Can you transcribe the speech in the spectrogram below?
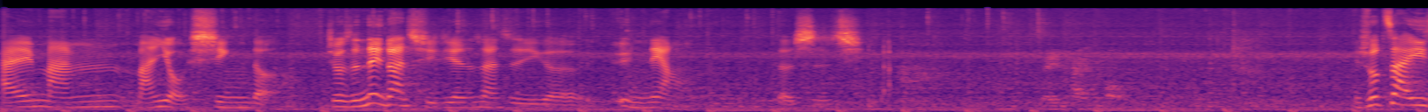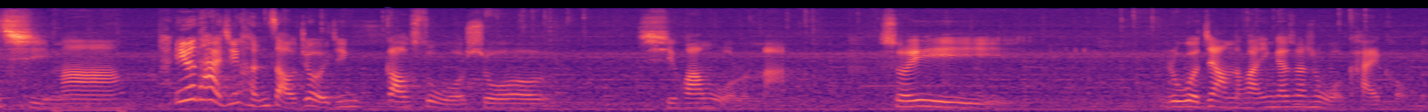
还蛮蛮有心的，就是那段期间算是一个酝酿的时期吧。谁开口？你说在一起吗？因为他已经很早就已经告诉我说喜欢我了嘛，所以如果这样的话，应该算是我开口的。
